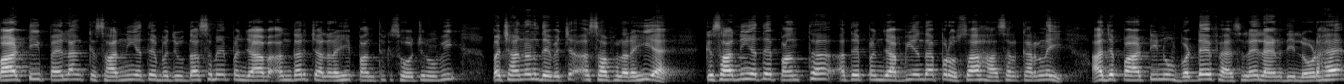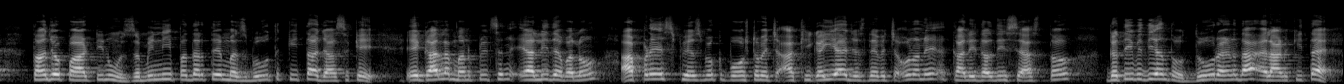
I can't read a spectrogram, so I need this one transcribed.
ਪਾਰਟੀ ਪਹਿਲਾਂ ਕਿਸਾਨੀ ਅਤੇ ਮੌਜੂਦਾ ਸਮੇਂ ਪੰਜਾਬ ਅੰਦਰ ਚੱਲ ਰਹੀ ਪੰਥਕ ਸੋਚ ਨੂੰ ਵੀ ਪਛਾਣਨ ਦੇ ਵਿੱਚ ਅਸਫਲ ਰਹੀ ਹੈ। ਕਿਸਾਨੀ ਅਤੇ ਪੰਥ ਅਤੇ ਪੰਜਾਬੀਆਂ ਦਾ ਭਰੋਸਾ ਹਾਸਲ ਕਰਨ ਲਈ ਅੱਜ ਪਾਰਟੀ ਨੂੰ ਵੱਡੇ ਫੈਸਲੇ ਲੈਣ ਦੀ ਲੋੜ ਹੈ। ਤਾਂ ਜੋ ਪਾਰਟੀ ਨੂੰ ਜ਼ਮੀਨੀ ਪੱਧਰ ਤੇ ਮਜ਼ਬੂਤ ਕੀਤਾ ਜਾ ਸਕੇ। ਇਹ ਗੱਲ ਮਨਪ੍ਰੀਤ ਸਿੰਘ ਯਾਲੀ ਦੇ ਵੱਲੋਂ ਆਪਣੇ ਇਸ ਫੇਸਬੁੱਕ ਪੋਸਟ ਵਿੱਚ ਆਖੀ ਗਈ ਹੈ, ਜਿਸ ਦੇ ਵਿੱਚ ਉਹਨਾਂ ਨੇ ਅਕਾਲੀ ਦਲ ਦੀ ਸਿਆਸਤ ਤੋਂ ਗਤੀਵਿਧੀਆਂ ਤੋਂ ਦੂਰ ਰਹਿਣ ਦਾ ਐਲਾਨ ਕੀਤਾ ਹੈ।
